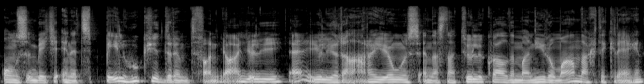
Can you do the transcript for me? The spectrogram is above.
ons een beetje in het speelhoekje drumt. Van ja, jullie, hè, jullie rare jongens. En dat is natuurlijk wel de manier om aandacht te krijgen.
